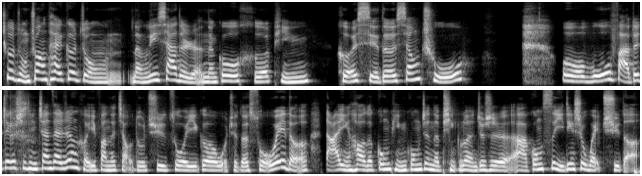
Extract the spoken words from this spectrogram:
各种状态、各种能力下的人能够和平和谐的相处？我无法对这个事情站在任何一方的角度去做一个我觉得所谓的打引号的公平公正的评论，就是啊，公司一定是委屈的，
